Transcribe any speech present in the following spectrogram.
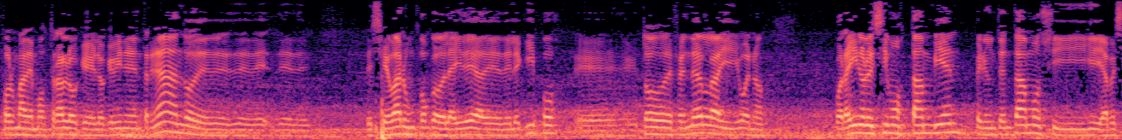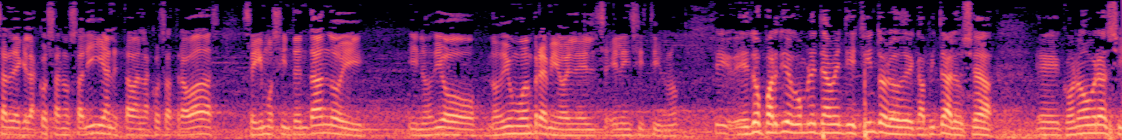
forma de mostrar lo que, lo que vienen entrenando, de, llevar un poco de la idea de- del equipo, todo defenderla y bueno, por ahí no lo hicimos tan bien, pero intentamos y a pesar de que las cosas no salían, estaban las cosas trabadas, seguimos intentando y, y nos dio nos dio un buen premio el, el- el insistir, ¿no? Sí, eh, dos partidos completamente distintos a los de Capital, o sea, eh, con obras y,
